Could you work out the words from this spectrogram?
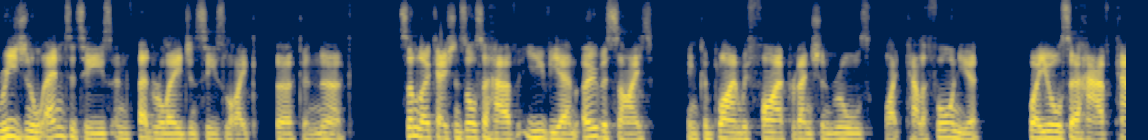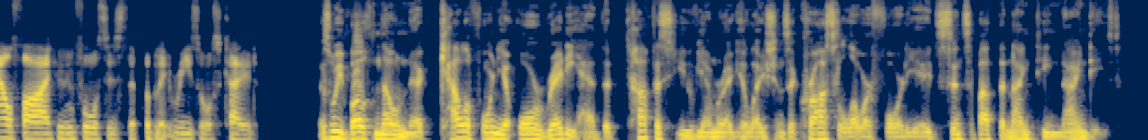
regional entities, and federal agencies like FERC and NERC. Some locations also have UVM oversight in complying with fire prevention rules like California, where you also have CAL FIRE, who enforces the Public Resource Code. As we both know, Nick, California already had the toughest UVM regulations across the lower 48 since about the 1990s.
